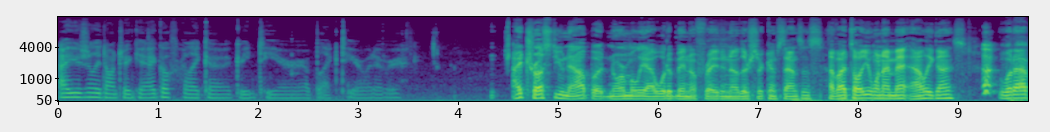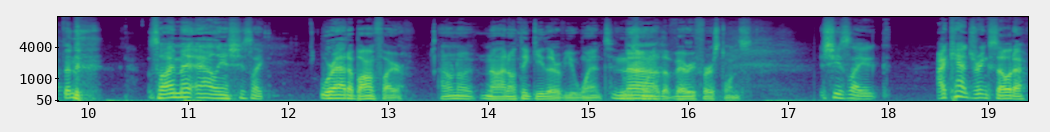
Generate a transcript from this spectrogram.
i usually don't drink it i go for like a green tea or a black tea or whatever I trust you now, but normally I would have been afraid in other circumstances. Have I told you when I met Allie, guys? What happened? So I met Allie, and she's like, "We're at a bonfire." I don't know. No, I don't think either of you went. It was one of the very first ones. She's like, "I can't drink soda."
